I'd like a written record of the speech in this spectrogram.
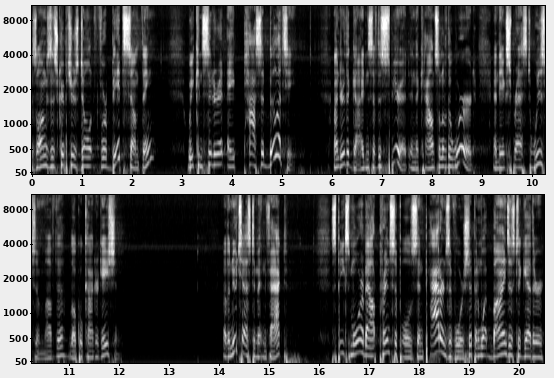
As long as the scriptures don't forbid something, we consider it a possibility under the guidance of the Spirit and the counsel of the Word and the expressed wisdom of the local congregation. Now, the New Testament, in fact, speaks more about principles and patterns of worship and what binds us together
